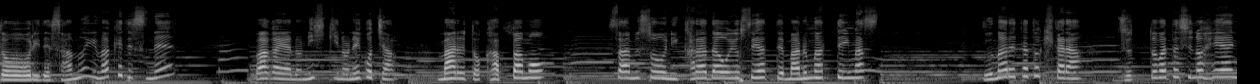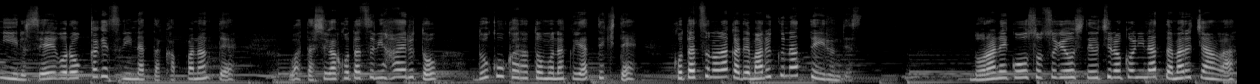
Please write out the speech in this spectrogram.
道理で寒いわけですね。我が家の2匹の猫ちゃん、丸とカッパも寒そうに体を寄せ合って丸まっています。生まれた時からずっと私の部屋にいる生後6ヶ月になったカッパなんて、私がこたつに入るとどこからともなくやってきて、こたつの中で丸くなっているんです。野良猫を卒業してうちの子になったまるちゃんは、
